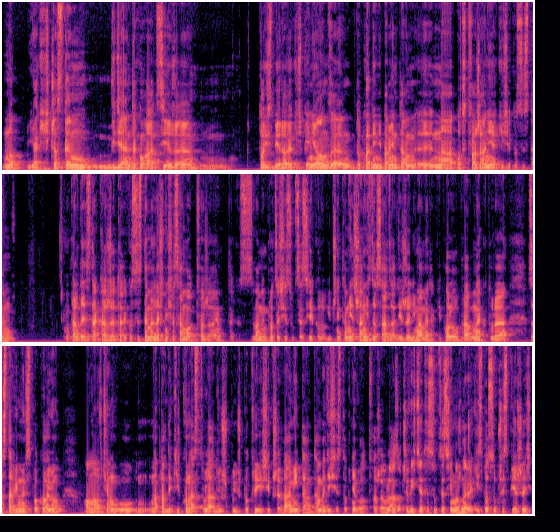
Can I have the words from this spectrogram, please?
No, jakiś czas temu widziałem taką akcję, że ktoś zbierał jakieś pieniądze, dokładnie nie pamiętam, na odtwarzanie jakichś ekosystemów. Prawda jest taka, że te ekosystemy leśne się same odtwarzają w tak zwanym procesie sukcesji ekologicznej. Tam nie trzeba nic dosadzać. Jeżeli mamy takie pole uprawne, które zostawimy w spokoju, ono w ciągu naprawdę kilkunastu lat już, już pokryje się krzewami, tam, tam będzie się stopniowo odtwarzał las. Oczywiście te sukcesje można w jakiś sposób przyspieszyć,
